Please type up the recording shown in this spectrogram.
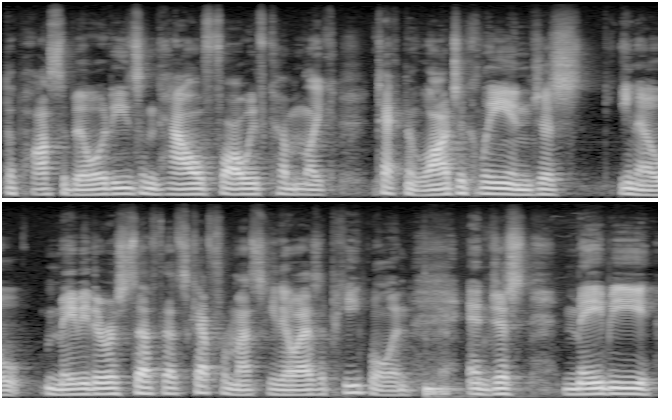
the possibilities and how far we've come like technologically and just you know maybe there was stuff that's kept from us you know as a people and and just maybe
